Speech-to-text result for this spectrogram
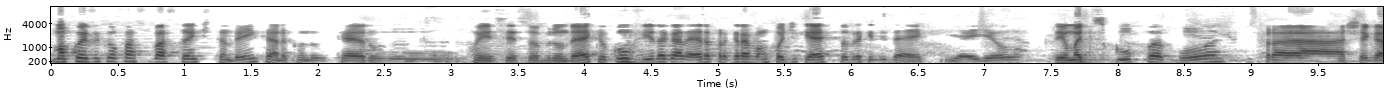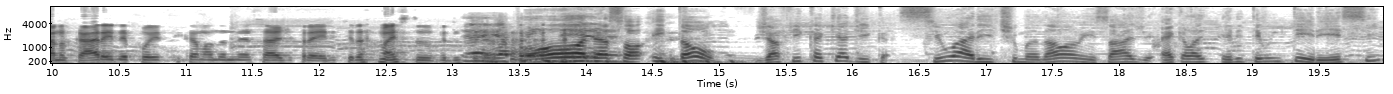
Uma coisa que eu faço bastante também, cara, quando eu quero conhecer sobre um deck, eu convido a galera pra gravar um podcast sobre aquele deck. E aí eu tenho uma desculpa boa pra chegar no cara e depois ficar mandando mensagem pra ele tirando mais dúvidas. É, aprender, Olha né? só, então, já fica aqui a dica. Se o Ari te mandar uma mensagem, é que ela- ele tem um interesse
